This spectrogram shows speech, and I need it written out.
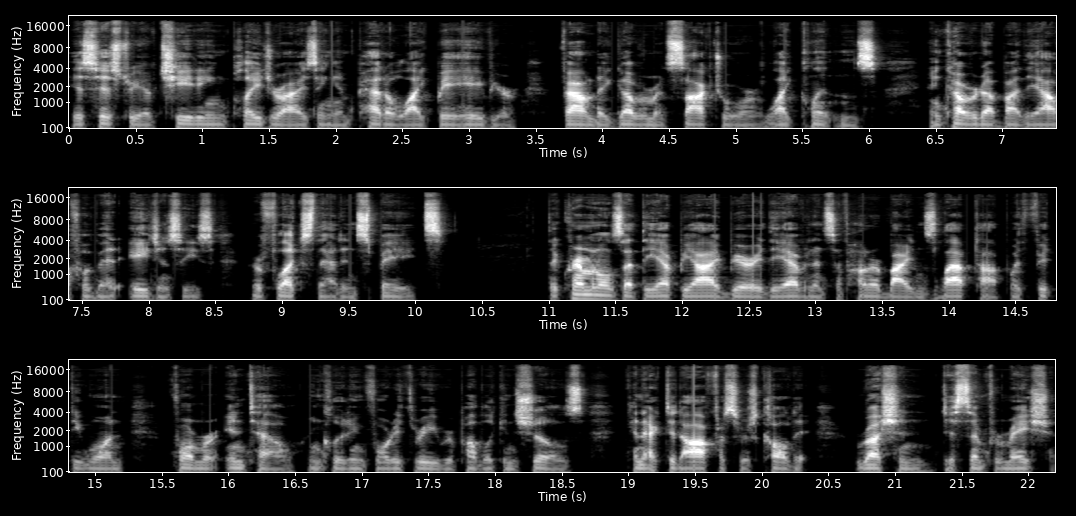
His history of cheating, plagiarizing, and pedo like behavior found a government sock drawer like Clinton's and covered up by the alphabet agencies reflects that in spades. The criminals at the FBI buried the evidence of Hunter Biden's laptop with 51 former intel, including 43 Republican shills. Connected officers called it Russian disinformation.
